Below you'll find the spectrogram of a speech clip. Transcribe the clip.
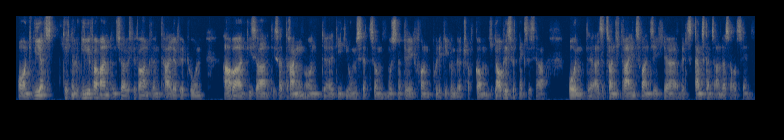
Und wir als Technologielieferant und Servicelieferant können Teil dafür tun. Aber dieser, dieser Drang und äh, die, die Umsetzung muss natürlich von Politik und Wirtschaft kommen. Ich glaube, das wird nächstes Jahr und äh, also 2023 äh, wird es ganz, ganz anders aussehen.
